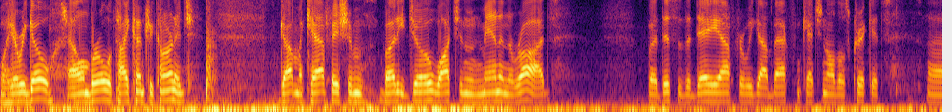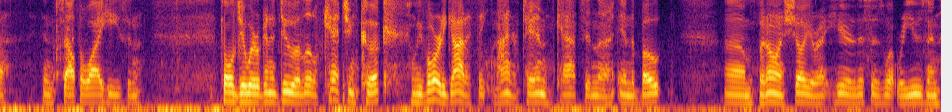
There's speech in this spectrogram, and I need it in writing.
Well, here we go. Alan Burrell with High Country Carnage got my catfishing buddy Joe watching manning the rods but this is the day after we got back from catching all those crickets uh, in south of Owyhees and told you we were going to do a little catch and cook. And we've already got I think nine or ten cats in the in the boat. Um, but I want to show you right here this is what we're using.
